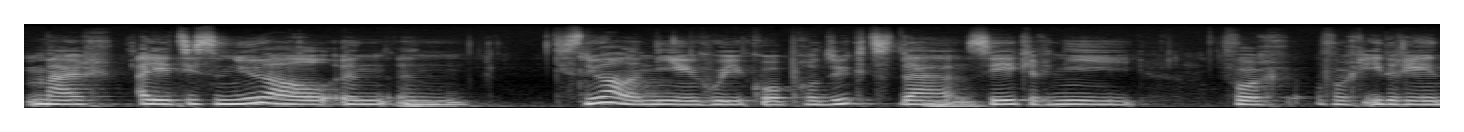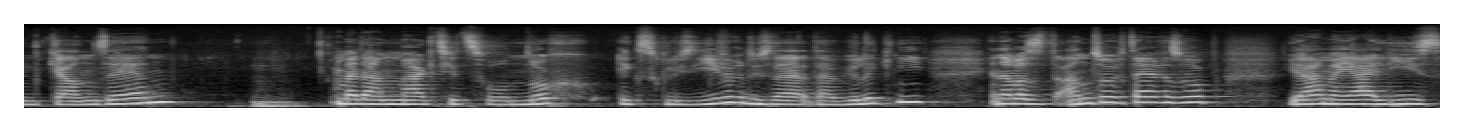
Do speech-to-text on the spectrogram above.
Maar allee, het is nu al een, een, het is nu al een niet een goedkoop product, dat zeker niet voor, voor iedereen kan zijn. Maar dan maakt je het zo nog exclusiever, dus dat, dat wil ik niet. En dan was het antwoord daar eens op. Ja, maar ja, Lies...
